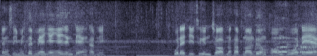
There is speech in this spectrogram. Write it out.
จังสีมิตรแม่ใหญ่ๆแดงๆครับนี่ผู้ใดที่ชื่นชอบนะครับนอกเรื่องของบัวแดง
